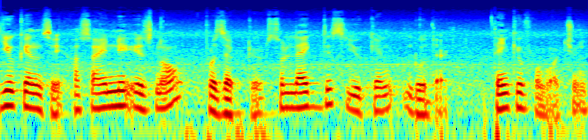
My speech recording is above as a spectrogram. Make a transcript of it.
You can see assignee is now project lead. So like this you can do that. Thank you for watching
